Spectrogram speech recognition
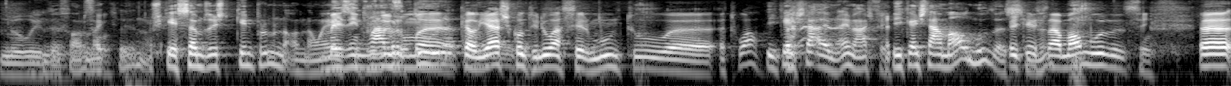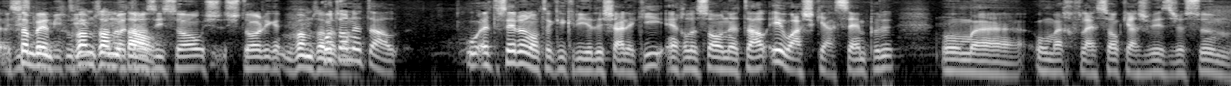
De forma Sim. que não esqueçamos este pequeno pormenor, não é? Mas introduz uma, uma, Que, aliás, continua a ser muito uh, atual. E quem está, não é mais, e quem está mal muda-se. E quem não? É? está mal muda-se. Sim. Uh, Sambento, vamos ao uma Natal. Uma transição histórica. Vamos ao Quanto Natal. ao Natal, a terceira nota que eu queria deixar aqui, em relação ao Natal, eu acho que há sempre uma, uma reflexão que às vezes assume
